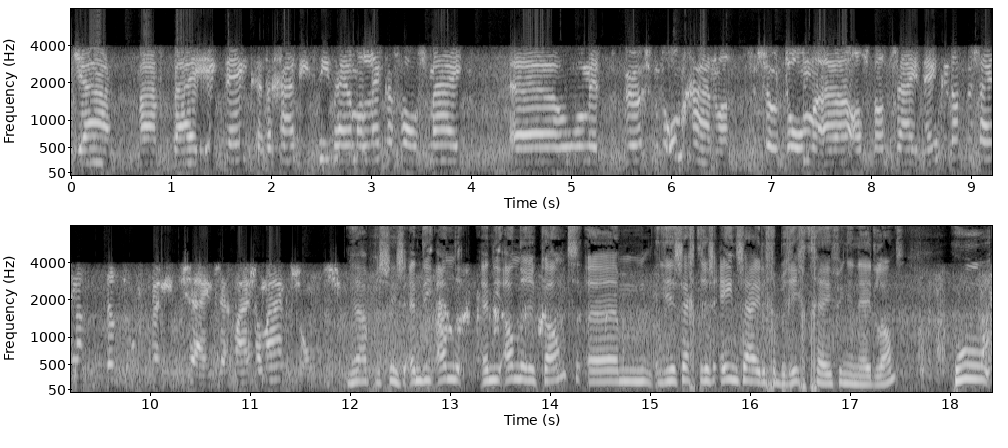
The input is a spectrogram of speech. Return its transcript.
ja, waarbij ik denk, er gaat iets niet helemaal lekker volgens mij. eh, hoe we met de burgers moeten omgaan. Want zo dom eh, als wat zij denken dat we zijn, dat, dat hoeven we niet te zijn, zeg maar. Zo maken ze ons. Ja, precies. En die, ander, en die andere kant, ehm, je zegt er is eenzijdige berichtgeving in Nederland. Hoe,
